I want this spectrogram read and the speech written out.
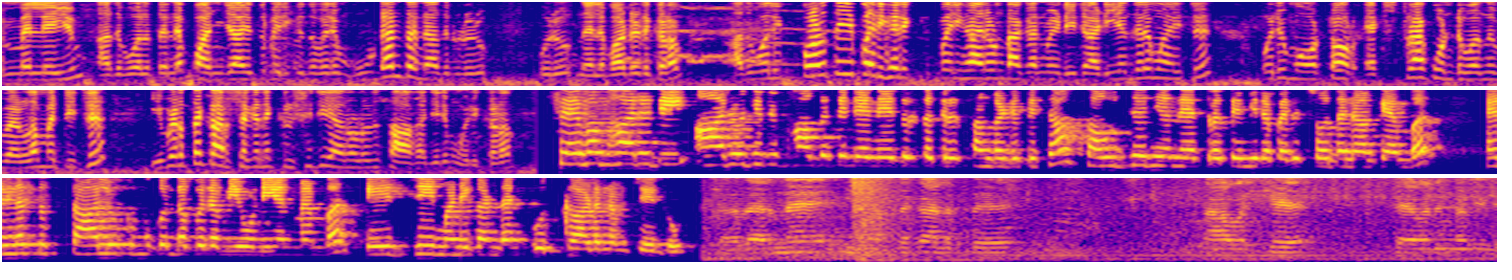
എം എൽ എയും അതുപോലെ തന്നെ പഞ്ചായത്ത് ഭരിക്കുന്നവരും ഉടൻ തന്നെ അതിനൊരു ഒരു നിലപാടെടുക്കണം. അതുപോലെ ഇപ്പോഴത്തെ ഈ പരിഹരി പരിഹാരം ഉണ്ടാക്കാൻ വേണ്ടിയിട്ട് അടിയന്തരമായിട്ട് ഒരു മോട്ടോർ എക്സ്ട്രാ കൊണ്ടുവന്ന് വെള്ളം പറ്റിച്ച് ഇവിടുത്തെ കർഷകനെ കൃഷി ചെയ്യാനുള്ള ഒരു സാഹചര്യം ഒരുക്കണം. സേവഭാരതി ആരോഗ്യ വിഭാഗത്തിന്റെ നേതൃത്വത്തിൽ സംഘടിപ്പിച്ച സൗജന്യ നേത്രത്തിമിര പരിശോധനാ camp N S S taluk Mukundapuram union member A G Manikandan ഉദ്ഘാടനം ചെയ്തു. സാധാരണ ഇന്നത്തെ കാലത്ത് അവശ്യ സേവനങ്ങളിൽ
